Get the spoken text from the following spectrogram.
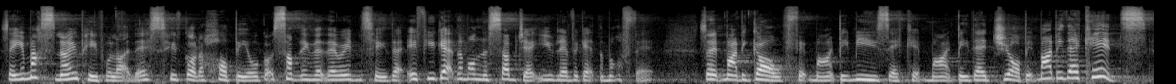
so you must know people like this who've got a hobby or got something that they're into that if you get them on the subject, you never get them off it. So it might be golf, it might be music, it might be their job, it might be their kids.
